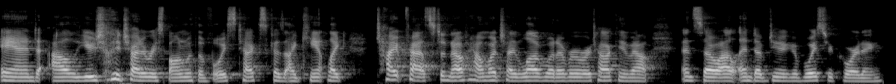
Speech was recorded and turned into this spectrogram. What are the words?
and I'll usually try to respond with a voice text because I can't like type fast enough how much I love whatever we're talking about. And so I'll end up doing a voice recording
